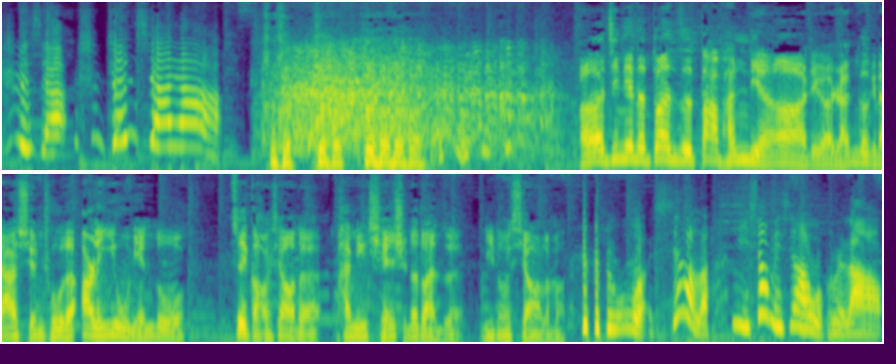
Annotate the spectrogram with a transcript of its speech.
是瞎，是真瞎呀。”好了，今天的段子大盘点啊，这个然哥给大家选出的二零一五年度。最搞笑的排名前十的段子，你都笑了吗？我笑了，你笑没笑？我不知道。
